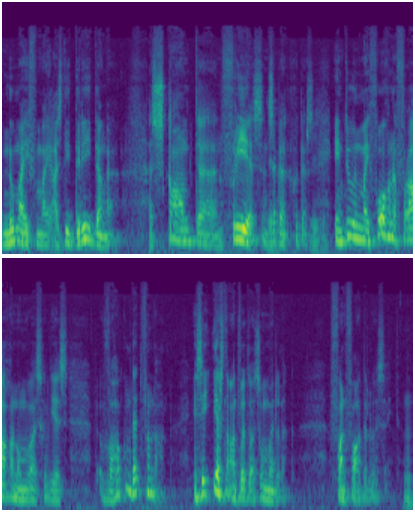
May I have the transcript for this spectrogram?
Noem my vir my as die drie dinge. 'n Skaamte en vrees en sulke ja. goeders. Ja. En toe in my volgende vraag aan hom was gewees, waar kom dit vandaan? En sy eerste antwoord was onmiddellik van vaderloosheid. Hmm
